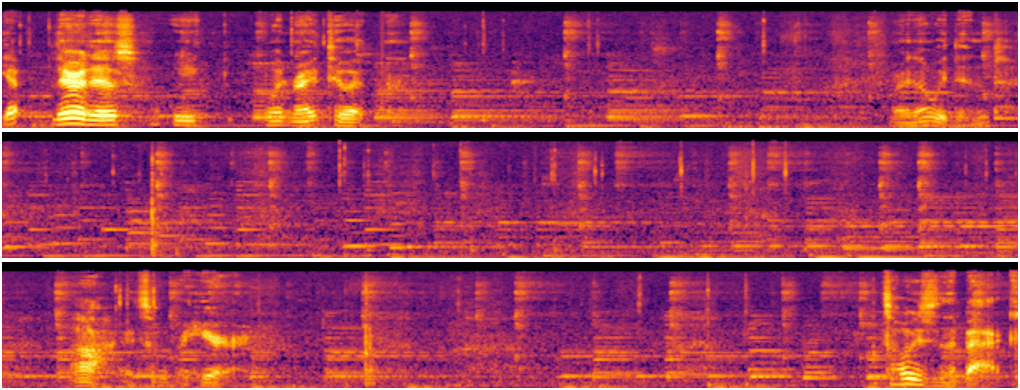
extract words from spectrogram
Yep, there it is. We went right to it. I know we didn't. Ah, it's over here. It's always in the back.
